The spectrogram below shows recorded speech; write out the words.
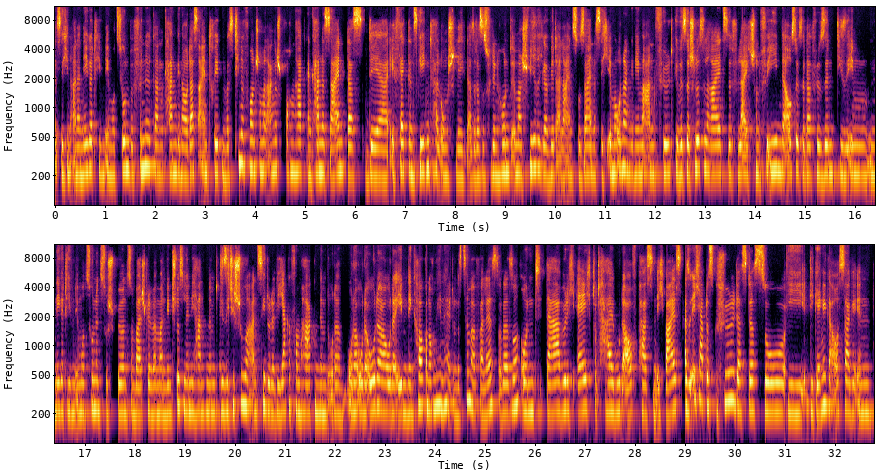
sich in einer negativen Emotion befindet, dann kann genau das eintreten, was Tine vorhin schon mal angesprochen hat. Dann kann es sein, dass der Effekt ins Gegenteil umschlägt. Also, dass es für den Hund immer schwieriger wird, allein zu sein, es sich immer unangenehmer anfühlt, gewisse Schlüsselreize vielleicht schon für ihn der Auslöser dafür sind, diese negativen Emotionen zu spüren. Zum Beispiel, wenn man den Schlüssel in die Hand nimmt, die sich die Schuhe anzieht oder die Jacke vom Haken nimmt oder, oder, oder, oder, oder eben den Kauknochen hinhält und das Zimmer verlässt oder so Und da würde ich echt total gut aufpassen. Ich weiß, also ich habe das Gefühl, dass das so die, die gängige Aussage in,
